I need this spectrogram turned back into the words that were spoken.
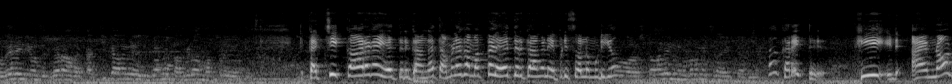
உதயநிதி வந்திருக்காரு அந்த கட்சிக்காரங்க இருக்காங்க தமிழக மக்கள். கட்சிக்காரங்க ஏத்திருக்காங்க தமிழக மக்கள் ஏத்திருக்காங்கன்னு எப்படி சொல்ல முடியும்? Correct he i am not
